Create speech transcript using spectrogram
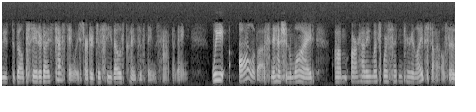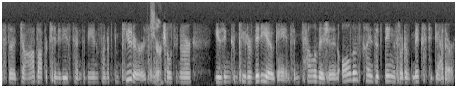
we've developed standardized testing, we started to see those kinds of things happening. We, all of us nationwide, um, are having much more sedentary lifestyles as the job opportunities tend to be in front of computers, and Sure. our children are using computer video games and television, and all those kinds of things sort of mixed together.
